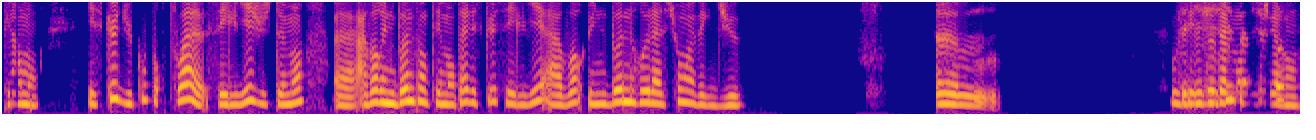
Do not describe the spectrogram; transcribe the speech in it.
clairement. Est-ce que du coup, pour toi, c'est lié justement euh, avoir une bonne santé mentale? Est-ce que c'est lié à avoir une bonne relation avec Dieu? Euh, Ou c'est totalement je pense, différent?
